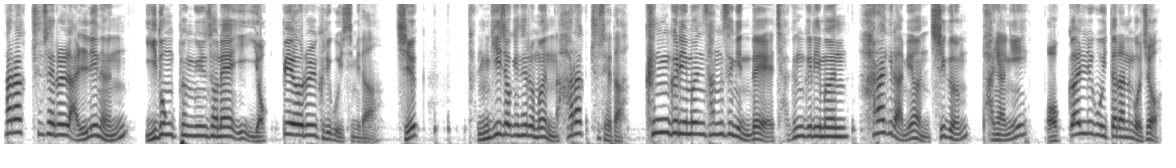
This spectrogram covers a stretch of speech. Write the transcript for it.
하락 추세를 알리는 이동평균선의 이 역배열을 그리고 있습니다. 즉 단기적인 흐름은 하락 추세다. 큰 그림은 상승인데 작은 그림은 하락이라면 지금 방향이 엇갈리고 있다라는 거죠.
